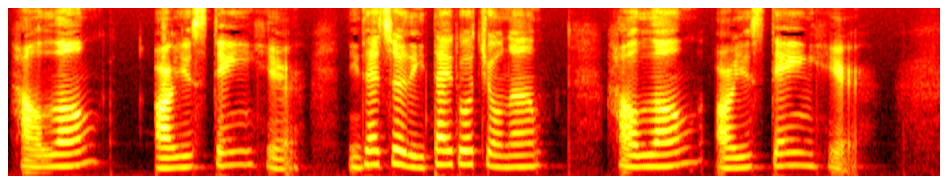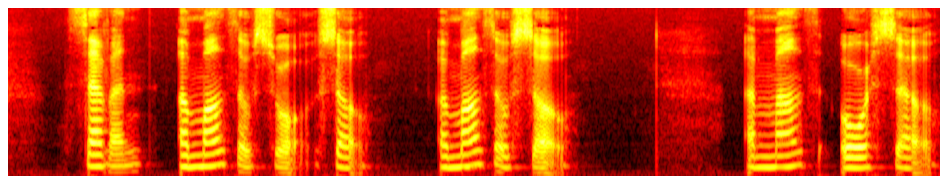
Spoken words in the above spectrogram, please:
How long are you staying here? 你在这里待多久呢？How long are you staying here? Seven, a month or so. So, a month or so. A month or so.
